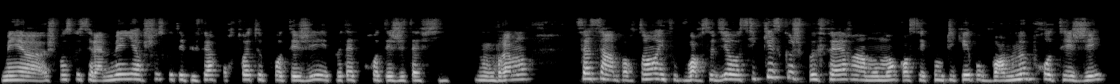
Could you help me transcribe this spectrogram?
Mais euh, je pense que c'est la meilleure chose que tu pu faire pour toi te protéger et peut-être protéger ta fille. Donc vraiment, Ça, c'est important. Il faut pouvoir se dire aussi qu'est-ce que je peux faire à un moment quand c'est compliqué pour pouvoir me protéger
